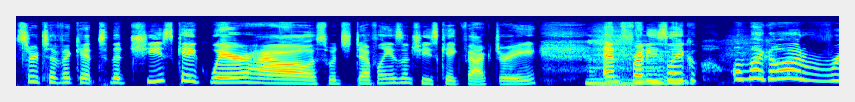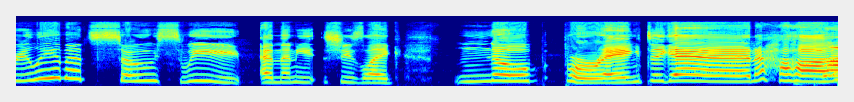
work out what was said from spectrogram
certificate to the Cheesecake Warehouse, which definitely isn't Cheesecake Factory. And Freddie's like, "Oh my god, really? That's so sweet." And then he she's like, "Nope, pranked again. Haha,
